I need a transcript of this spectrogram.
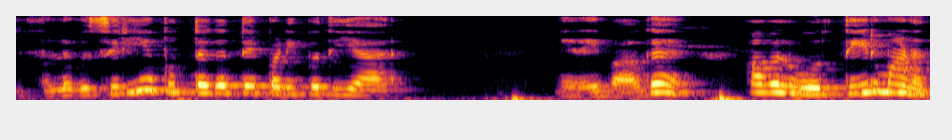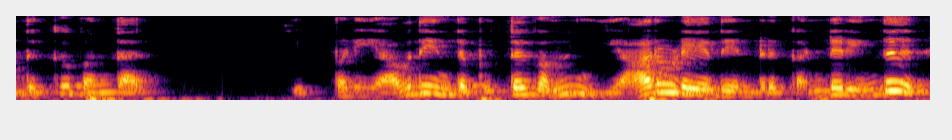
இவ்வளவு சிறிய புத்தகத்தை படிப்பது யார்? நிறைவாக அவள் ஒரு தீர்மானத்துக்கு வந்தாள். எப்படியாவது இந்த புத்தகம் யாருடையது என்று கண்டறிந்து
